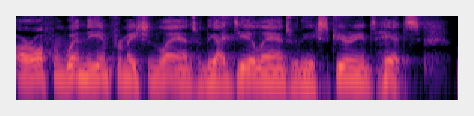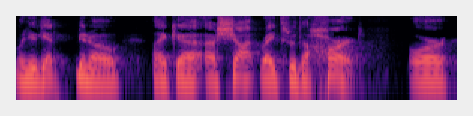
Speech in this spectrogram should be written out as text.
are often when the information lands, when the idea lands, when the experience hits, when you get, you know, like a, a shot right through the heart or,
